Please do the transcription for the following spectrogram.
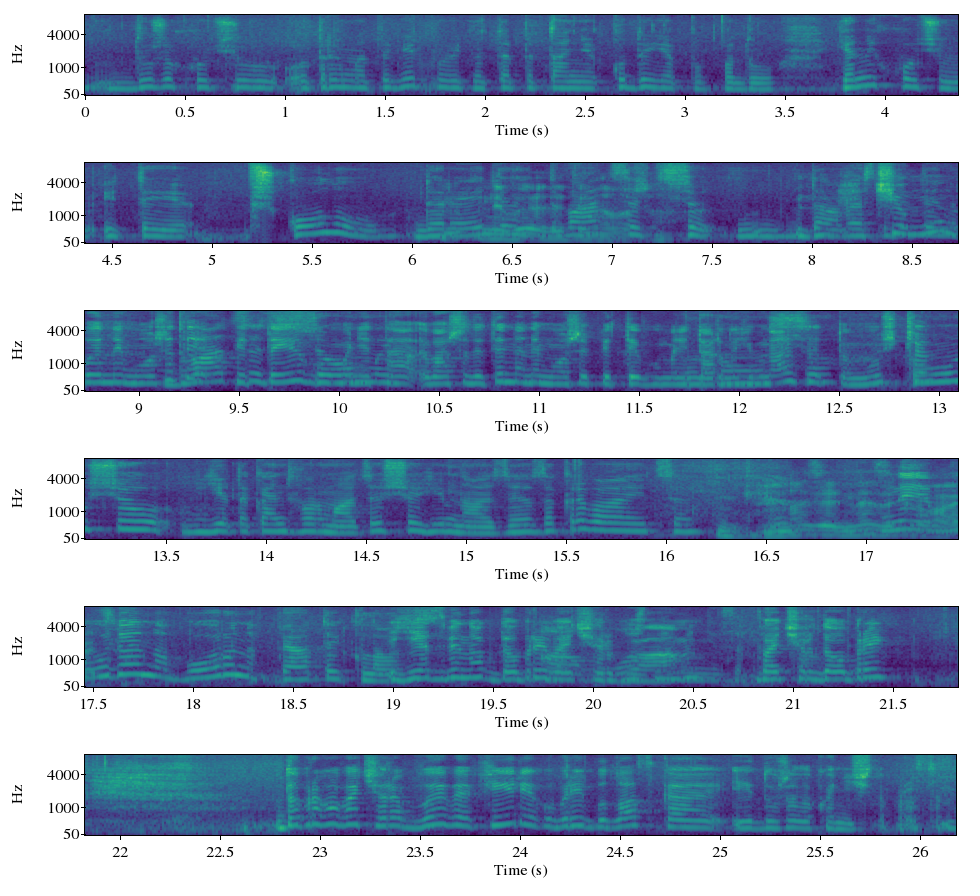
дуже хочу отримати відповідь на те питання, куди я попаду. Я не хочу йти в школу, де рейтинг ви, а дитина 27... Да, Чому дитину. ви не можете піти в 27-й гуманітар... Ваша дитина не може піти в гуманітарну Тому гімназію, що- тому що тому що є така інформація, що гімназія закривається. Гімназія не Не буде набору на п'ятий клас. є дзвінок. Добрий А, вечір вам. мені? Вечір добрий. Доброго вечора. Ви в ефірі. Говоріть, будь ласка, і дуже лаконічно просимо.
